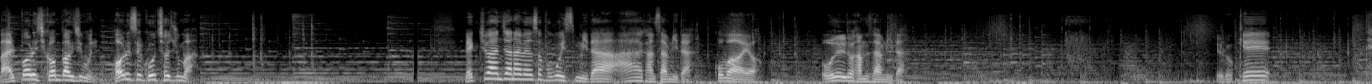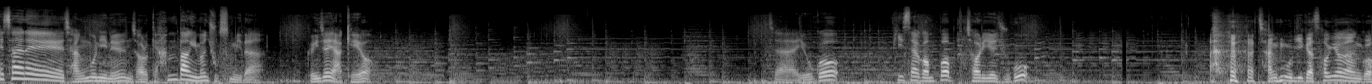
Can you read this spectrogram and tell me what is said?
말버릇이 건방지군. 버릇을 고쳐주마. 맥주 한잔하면서 보고 있습니다. 아 감사합니다. 고마워요. 오늘도 감사합니다. 이렇게 태산의 장문이는 저렇게 한 방이면 죽습니다. 굉장히 약해요. 자, 요거 피사건법 처리해주고. 장무기가 성형한 거.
